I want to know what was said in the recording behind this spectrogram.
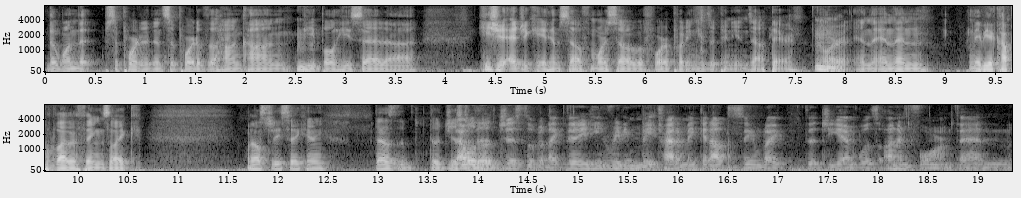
the one that supported in support of the Hong Kong Mm-hmm. people, he said uh, he should educate himself more so before putting his opinions out there, Mm-hmm. or and and then maybe a couple of other things like what else did he say, Kenny? That was the the gist that of was it. the gist of it. Like, they, he really made, tried to make it out to seem like the GM was uninformed and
